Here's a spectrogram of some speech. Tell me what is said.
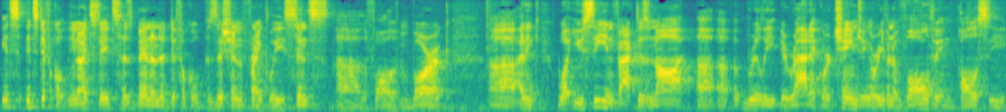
It's it's difficult. The United States has been in a difficult position, frankly, since uh, the fall of Mubarak. Uh, I think what you see, in fact, is not a really erratic or changing or even evolving policy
